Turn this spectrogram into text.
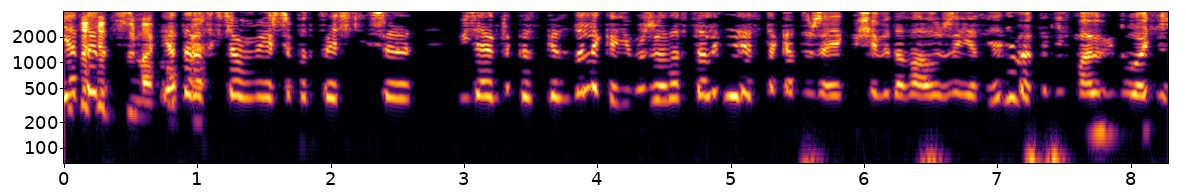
ja czy to się trzyma kupę. Ja teraz chciałbym jeszcze podkreślić, że widziałem tę kostkę z daleka, mimo że ona wcale nie jest taka duża, jak mi się wydawało, że jest. Ja nie mam takich małych dłoni.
